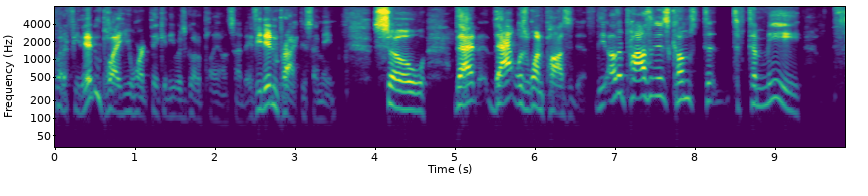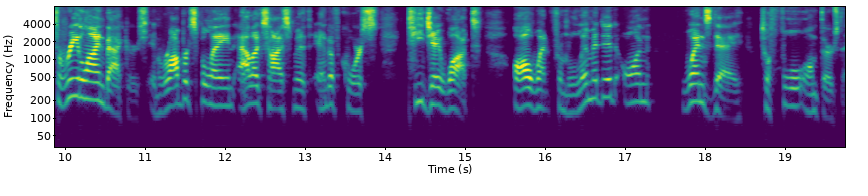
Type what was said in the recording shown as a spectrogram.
But if he didn't play, you weren't thinking he was going to play on Sunday. If he didn't practice, I mean. So that that was one positive. The other positives comes to, to, to me, three linebackers in Robert Spillane, Alex Highsmith, and of course TJ Watt all went from limited on Wednesday to full on Thursday.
